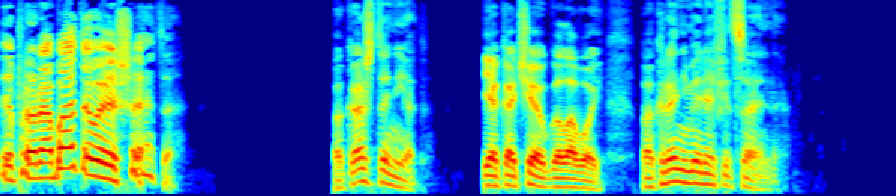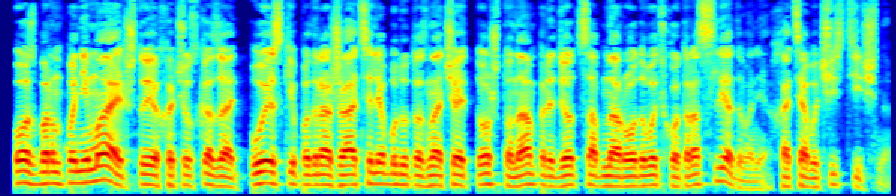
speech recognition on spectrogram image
«Ты прорабатываешь это?» «Пока что нет». Я качаю головой, по крайней мере, официально. Осборн понимает, что я хочу сказать. Поиски подражателя будут означать то, что нам придется обнародовать ход расследования, хотя бы частично.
